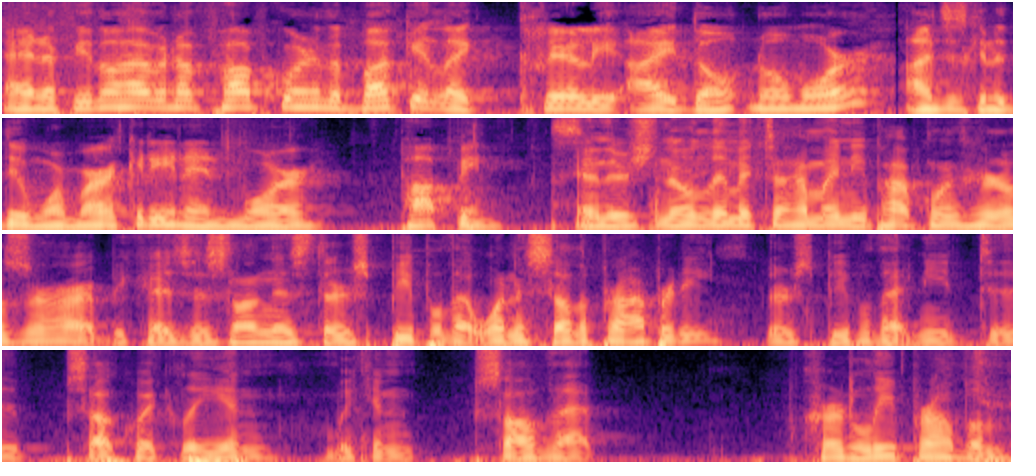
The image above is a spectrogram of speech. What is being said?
and if you don't have enough popcorn in the bucket, like clearly I don't know more. I'm just gonna do more marketing and more popping. And there's no limit to how many popcorn kernels there are because as long as there's people that want to sell the property, there's people that need to sell quickly, and we can solve that kernely problem.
